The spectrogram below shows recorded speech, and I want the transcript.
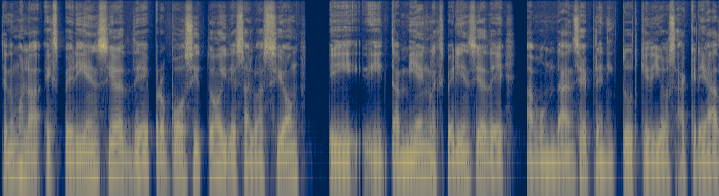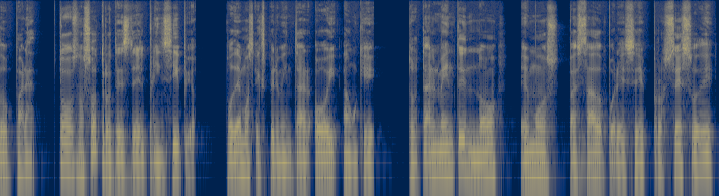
tenemos la experiencia de propósito y de salvación y, también la experiencia de abundancia y plenitud que Dios ha creado para todos nosotros desde el principio. Podemos experimentar hoy, aunque totalmente no hemos pasado por ese proceso de,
